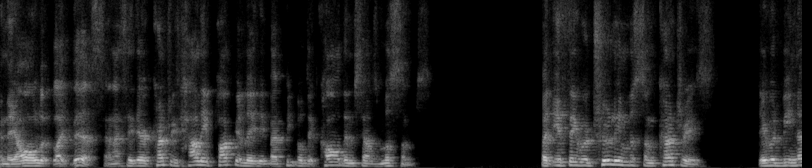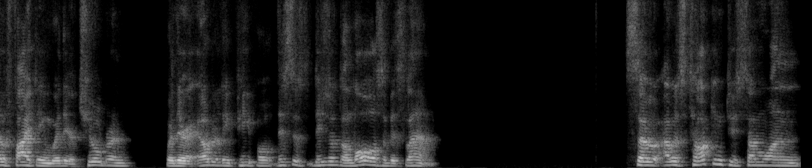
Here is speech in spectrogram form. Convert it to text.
and they all look like this. And I say there are countries highly populated by people that call themselves Muslims. But if they were truly Muslim countries, there would be no fighting where there are children, where there are elderly people. This is these are the laws of Islam. So I was talking to someone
